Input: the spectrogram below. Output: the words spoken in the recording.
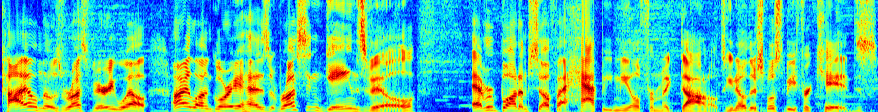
Kyle knows Russ very well. All right, Longoria, has Russ in Gainesville ever bought himself a Happy Meal from McDonald's? You know, they're supposed to be for kids.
